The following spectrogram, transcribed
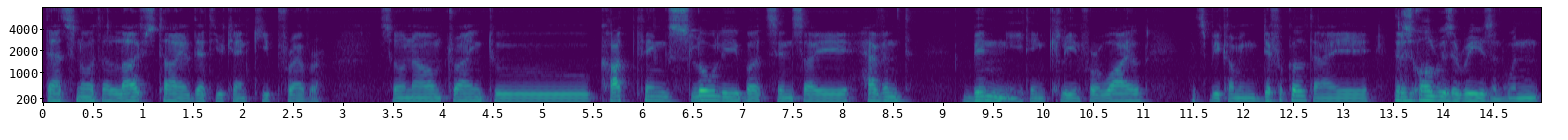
that's not a lifestyle that you can keep forever. So now I'm trying to cut things slowly, but since I haven't been eating clean for a while, it's becoming difficult and i there is always a reason when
